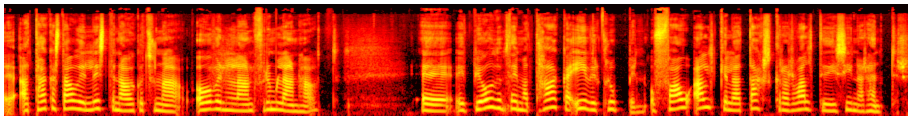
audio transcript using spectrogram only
að takast á við listina á eitthvað svona óvinnilegan, frumlegan hátt eh, við bjóðum þeim að taka yfir klubbin og fá algjörlega dagskrarvaldið í sínar hendur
